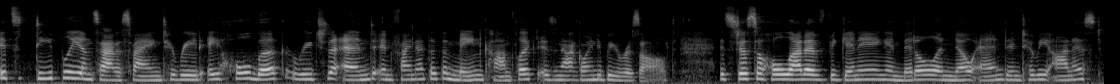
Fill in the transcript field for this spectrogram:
It's deeply unsatisfying to read a whole book, reach the end, and find out that the main conflict is not going to be resolved. It's just a whole lot of beginning and middle and no end, and to be honest,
